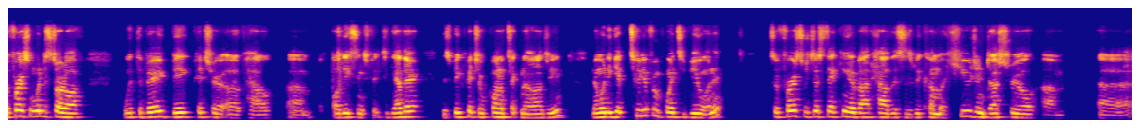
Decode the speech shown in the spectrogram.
So first I'm going to start off with the very big picture of how um, all these things fit together, this big picture of quantum technology. And I want to give two different points of view on it. So first was just thinking about how this has become a huge industrial um, uh,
